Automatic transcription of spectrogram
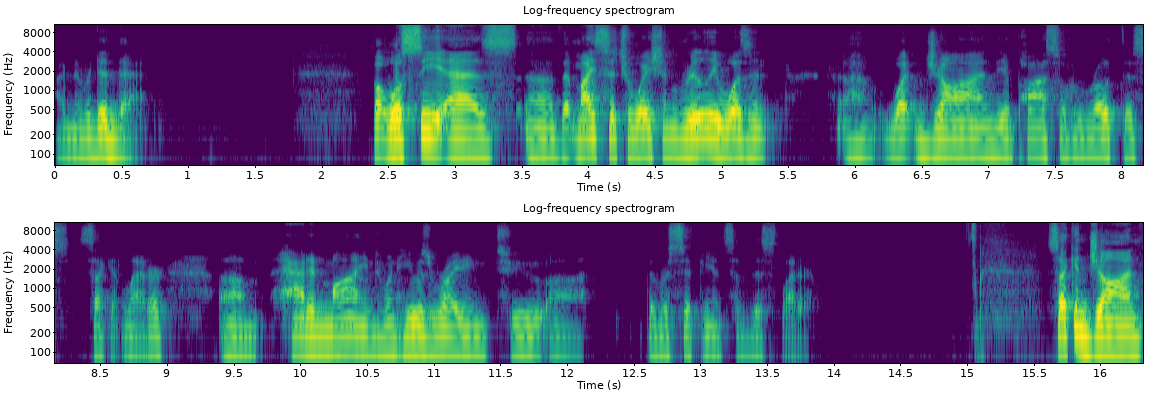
I never did that. But we'll see as uh, that my situation really wasn't uh, what John, the apostle who wrote this second letter, um, had in mind when he was writing to uh, the recipients of this letter. Second John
